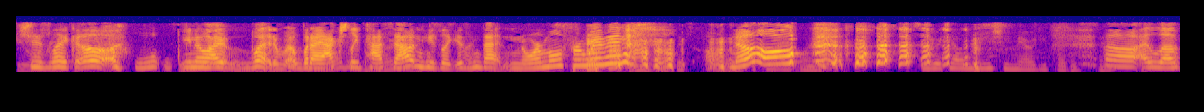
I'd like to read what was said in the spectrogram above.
she's like, oh, w- you know, I what would I actually pass out? And he's like, isn't that normal for women? no. So you're telling me she married you for the sex? Oh, I love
